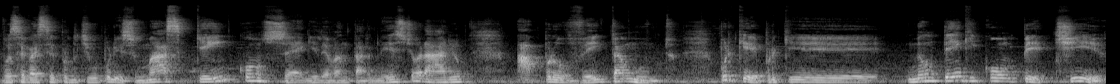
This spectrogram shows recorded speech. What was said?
você vai ser produtivo por isso. Mas quem consegue levantar neste horário, aproveita muito. Por quê? Porque não tem que competir,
